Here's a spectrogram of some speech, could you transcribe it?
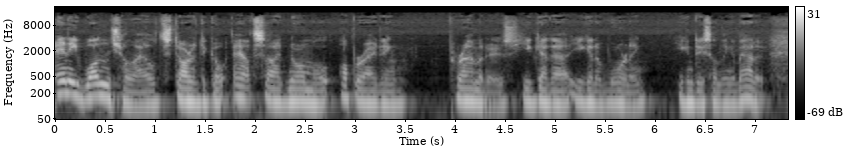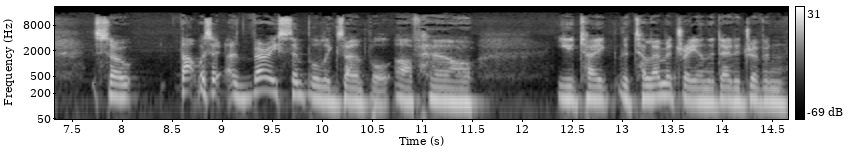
any one child started to go outside normal operating parameters, you get a you get a warning. You can do something about it. So that was a, a very simple example of how you take the telemetry and the data driven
